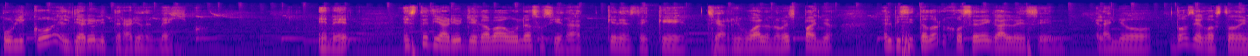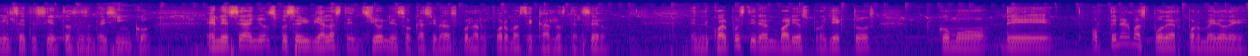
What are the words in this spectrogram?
publicó el Diario Literario de México. En él, este diario llegaba a una sociedad que desde que se arribó a la Nueva España, el visitador José de Gálvez en el año 2 de agosto de 1765, en ese año pues, se vivían las tensiones ocasionadas por las reformas de Carlos III, en el cual pues tenían varios proyectos como de obtener más poder por medio de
